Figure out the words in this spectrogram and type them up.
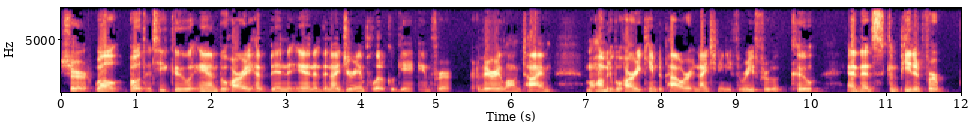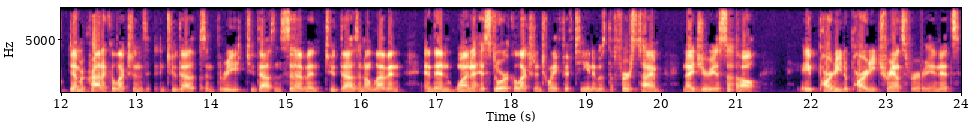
Sure. Well, both Atiku and Buhari have been in the Nigerian political game for a very long time. Muhammadu Buhari came to power in 1983 through a coup and then competed for democratic elections in 2003, 2007, 2011, and then won a historic election in 2015. It was the first time Nigeria saw a party to party transfer in its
